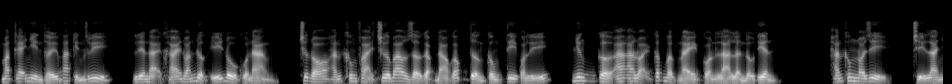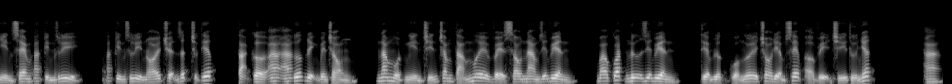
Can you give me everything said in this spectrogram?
Mặt thẻ nhìn thấy atkinsley liền đại khái đoán được ý đồ của nàng trước đó hắn không phải chưa bao giờ gặp đào góc tường công ty quản lý nhưng cờ aa loại cấp bậc này còn là lần đầu tiên hắn không nói gì chỉ là nhìn xem atkinsley Atkinsley nói chuyện rất trực tiếp, tại cờ AA ước định bên trong, năm 1980 về sau nam diễn viên, bao quát nữ diễn viên, tiềm lực của ngươi cho điểm xếp ở vị trí thứ nhất. A.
